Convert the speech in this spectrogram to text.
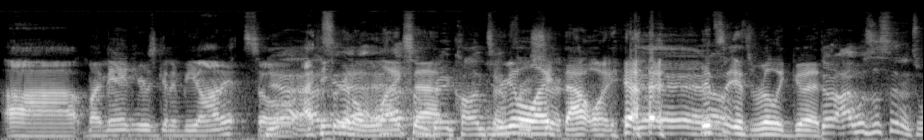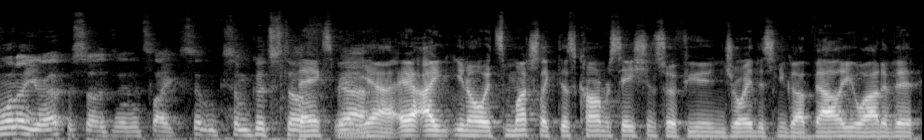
Uh, my man here is going to be on it, so Yeah, I think you're going to like some that. great content you're going to like sure. that one. Yeah, Yeah, yeah, it's it's really good. Dude, I was listening to one of your episodes and it's like some some good stuff. Thanks, man. Yeah. I, I, you know, it's much like this conversation. So if you enjoyed this and you got value out of it,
